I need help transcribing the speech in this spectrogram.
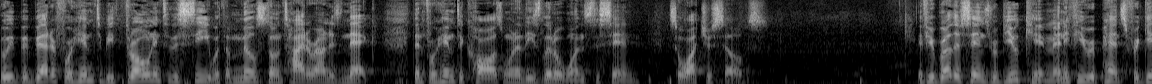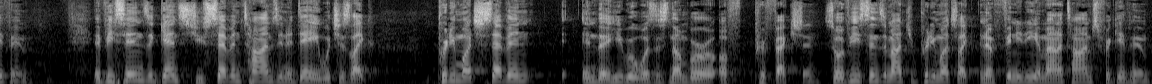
It would be better for him to be thrown into the sea with a millstone tied around his neck than for him to cause one of these little ones to sin. So watch yourselves. If your brother sins, rebuke him, and if he repents, forgive him. If he sins against you seven times in a day, which is like pretty much seven in the Hebrew was this number of perfection. So if he sins about you pretty much like an infinity amount of times, forgive him.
